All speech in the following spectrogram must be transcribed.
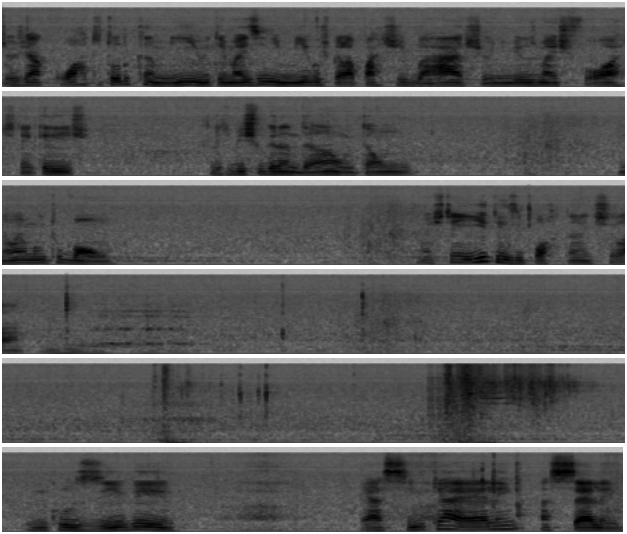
eu já corto todo o caminho e tem mais inimigos pela parte de baixo, inimigos mais fortes, tem aqueles, aqueles bichos grandão, então não é muito bom. Mas tem itens importantes lá. Inclusive, é assim que a Ellen, a Selen,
